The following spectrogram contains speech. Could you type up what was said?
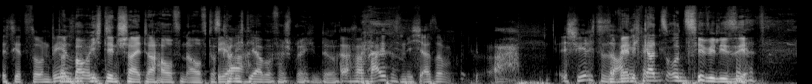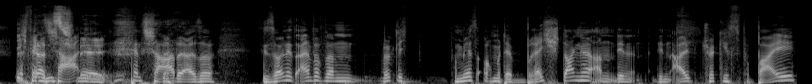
ist jetzt so ein Wesen. Dann baue ich den Scheiterhaufen auf, das kann Ja. ich dir aber versprechen, du. Man weiß es nicht, also ah, ist schwierig zu Da sagen. werde ich fänd- ganz unzivilisiert. Ich fände es schade. Ich fänd's schade. Also, sie sollen jetzt einfach dann wirklich, von mir ist auch mit der Brechstange an den, den Alt-Trackies vorbei,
